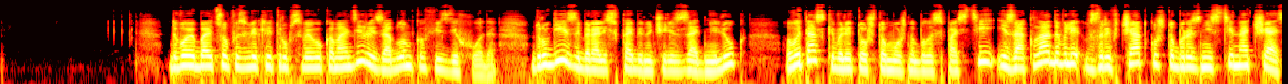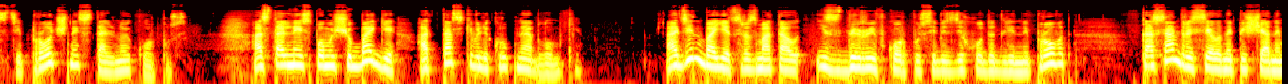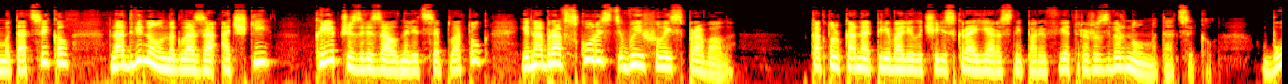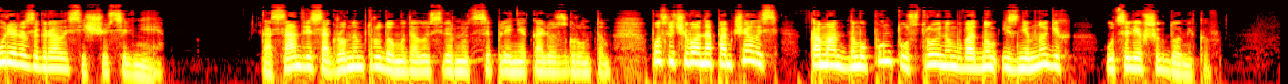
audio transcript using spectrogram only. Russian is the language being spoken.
Двое бойцов извлекли труп своего командира из обломков вездехода. Другие забирались в кабину через задний люк, вытаскивали то, что можно было спасти, и закладывали взрывчатку, чтобы разнести на части прочный стальной корпус. Остальные с помощью багги оттаскивали крупные обломки. Один боец размотал из дыры в корпусе вездехода длинный провод. Кассандра села на песчаный мотоцикл, надвинула на глаза очки — крепче завязала на лице платок и, набрав скорость, выехала из провала. Как только она перевалила через край яростный порыв ветра, развернул мотоцикл. Буря разыгралась еще сильнее. Кассандре с огромным трудом удалось свернуть сцепление колес с грунтом, после чего она помчалась к командному пункту, устроенному в одном из немногих уцелевших домиков.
